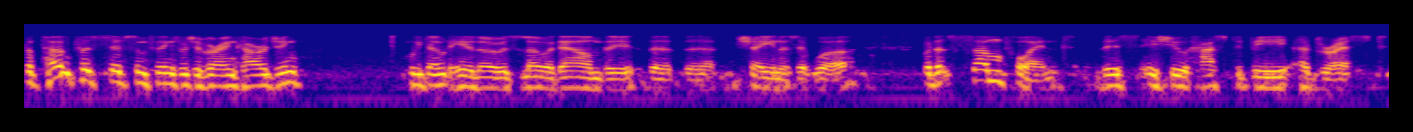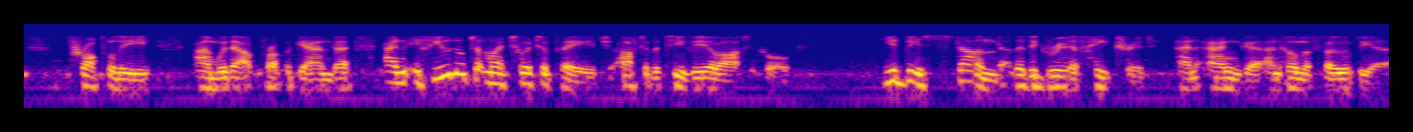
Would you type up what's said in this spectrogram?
The Pope has said some things which are very encouraging. We don't hear those lower down the, the, the chain, as it were. But at some point, this issue has to be addressed properly and without propaganda. And if you looked at my Twitter page after the TVO article, you'd be stunned at the degree of hatred and anger and homophobia.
